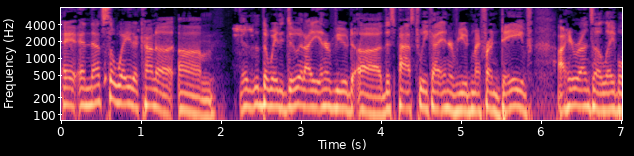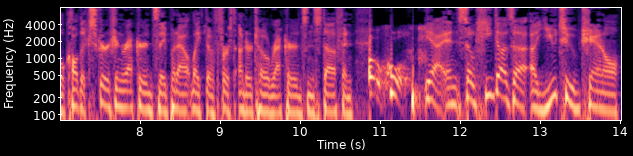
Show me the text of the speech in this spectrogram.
And, and that's the way to kind of um, the way to do it. I interviewed uh, this past week. I interviewed my friend Dave. Uh, he runs a label called Excursion Records. They put out like the first Undertow records and stuff. And Oh, cool. yeah, and so he does a, a YouTube channel.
